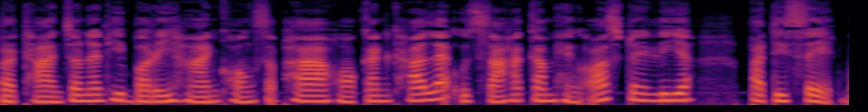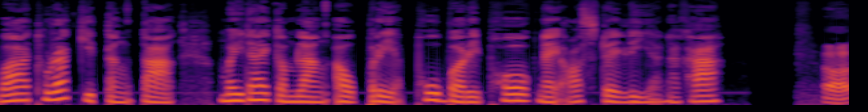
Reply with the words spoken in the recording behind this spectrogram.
ประธานเจ้าหน้าที่บริหารของสภาหอการค้าและอุตสาหกรรมแห่งออสเตรเลีย ปฏิเสธว่าธุรกิจต่างๆ ไม่ได้กำลังเอาเปรียบผู้บริโภคในออสเตรเลียนะคะ Uh,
